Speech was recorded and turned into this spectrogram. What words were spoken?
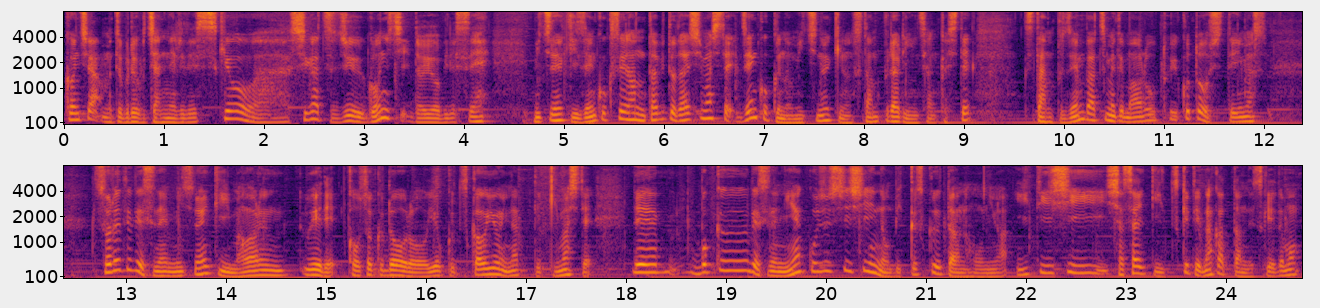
こんにちは、松ブログチャンネルです。今日は4月15日土曜日ですね。道の駅全国制覇の旅と題しまして、全国の道の駅のスタンプラリーに参加して、スタンプ全部集めて回ろうということをしています。それでですね、道の駅回る上で高速道路をよく使うようになってきまして、で、僕ですね、250cc のビッグスクーターの方には ETC 車載機つけてなかったんですけれども、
